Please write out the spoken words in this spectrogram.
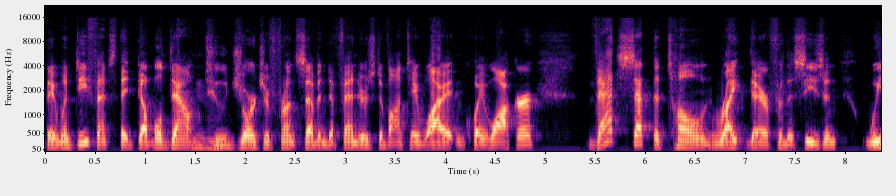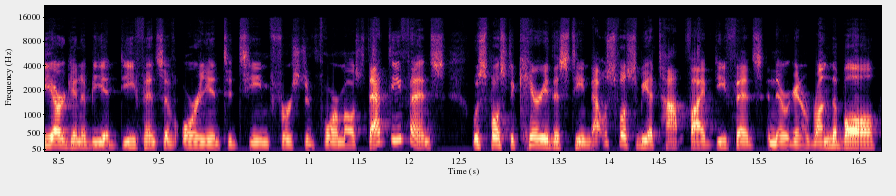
they went defense. They doubled down. Mm-hmm. Two Georgia front seven defenders, Devonte Wyatt and Quay Walker. That set the tone right there for the season. We are going to be a defensive oriented team first and foremost. That defense was supposed to carry this team. That was supposed to be a top five defense, and they were going to run the ball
